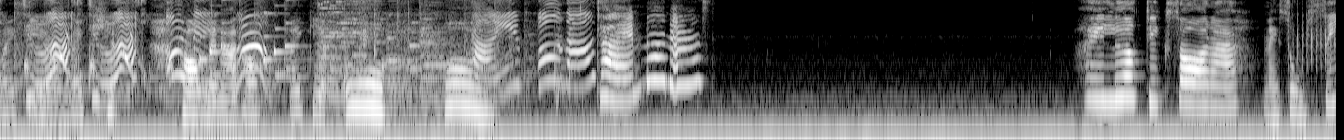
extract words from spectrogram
ไม่เกี่ยว ไม่เกี่ยว ท่องเลยนะท่อง ไม่เกี่ยว โอ้โอ้ time bonus ให้เลือกจิ๊กซอนะ ไหนสุ่มสิ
